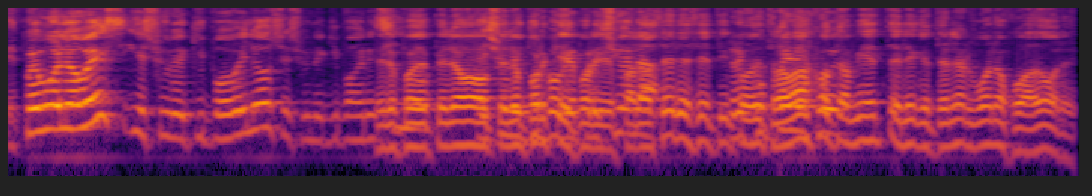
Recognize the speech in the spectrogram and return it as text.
Después vos lo ves y es un equipo veloz, es un equipo agresivo. Pero, pero, es un pero ¿por qué? que Porque presiona, para hacer ese tipo de trabajo también tenés que tener buenos jugadores.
